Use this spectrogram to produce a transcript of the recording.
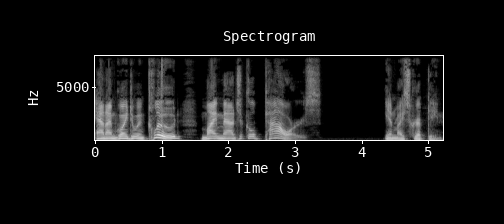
And I'm going to include my magical powers in my scripting.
